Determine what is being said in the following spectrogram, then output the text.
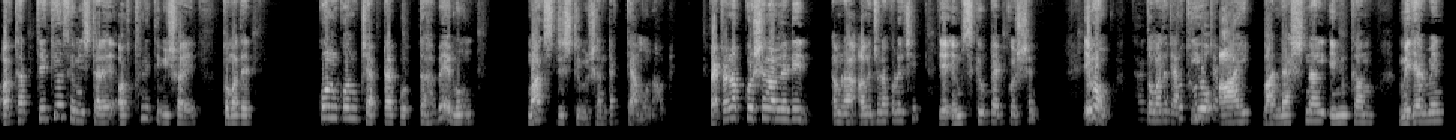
অর্থাৎ তৃতীয় সেমিস্টারে অর্থনীতি বিষয়ে তোমাদের কোন কোন চ্যাপ্টার পড়তে হবে এবং মার্কস ডিস্ট্রিবিউশনটা কেমন হবে? প্যাটার্ন অফ কোশ্চেন অলরেডি আমরা আলোচনা করেছি যে এমসিকিউ টাইপ কোশ্চেন এবং তোমাদের জাতীয় আয় বা national income measurement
